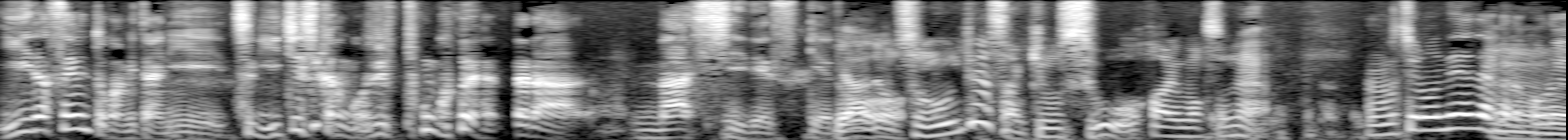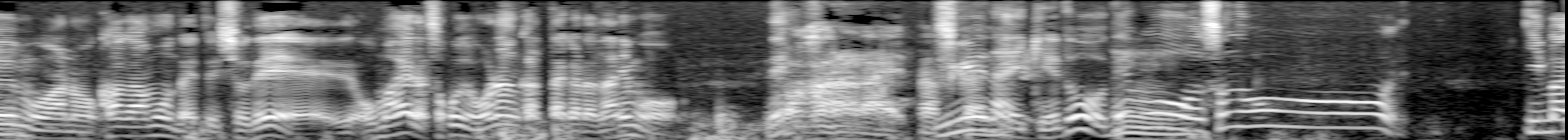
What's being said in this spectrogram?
言い出せんとかみたいに、次1時間50分後やったら、なしですけど。いや、でもその運転手さん気持ちすごいわかりますね。もちろんね、だからこれもあの、香川問題と一緒で、お前らそこにおらんかったから何も、ねわ、からない。確かに。言えないけど、でうも、んその、今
